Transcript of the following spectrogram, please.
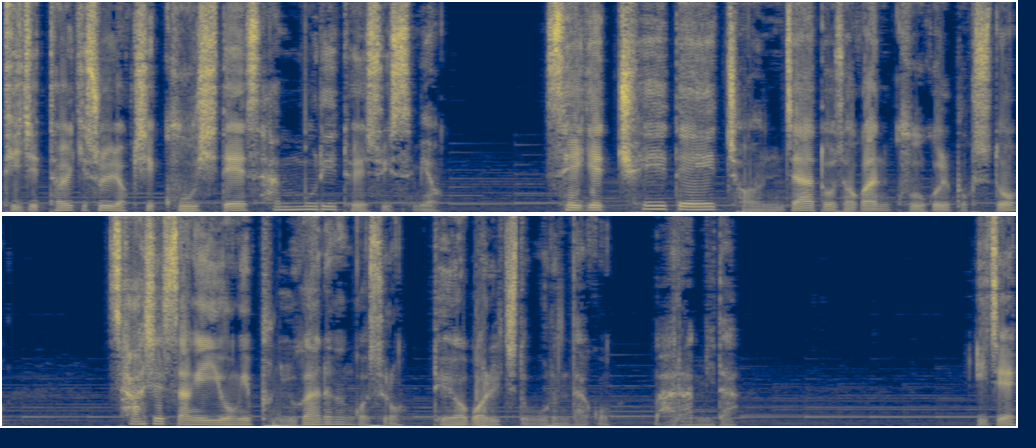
디지털 기술 역시 구시대의 산물이 될 수 있으며 세계 최대의 전자도서관 구글 북스도 사실상의 이용이 불가능한 것으로 되어버릴지도 모른다고 말합니다. 이제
